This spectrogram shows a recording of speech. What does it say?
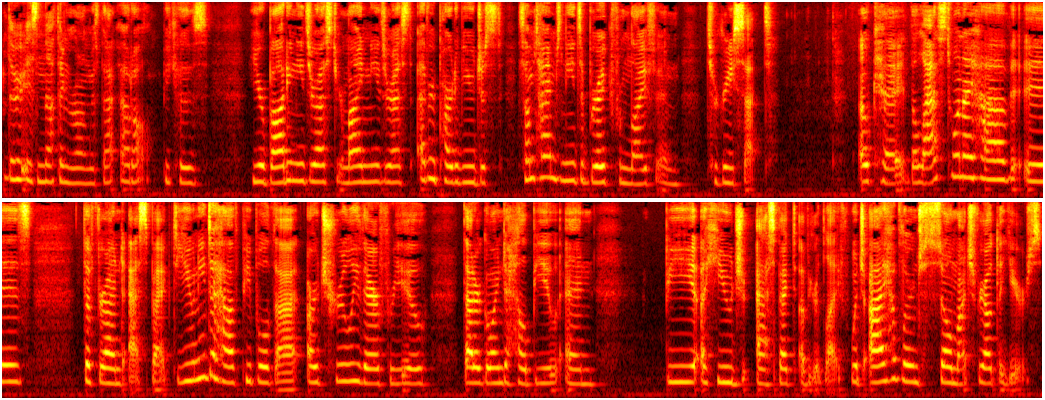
there is nothing wrong with that at all because your body needs rest, your mind needs rest. Every part of you just sometimes needs a break from life and to reset. Okay, the last one I have is the friend aspect. You need to have people that are truly there for you that are going to help you and be a huge aspect of your life, which I have learned so much throughout the years.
